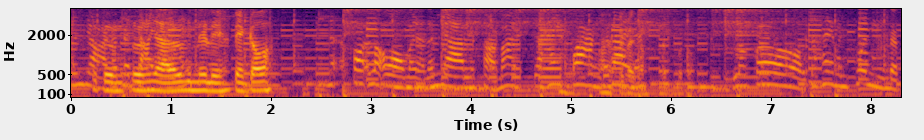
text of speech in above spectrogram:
น้ำยาเติมเติมน้ำยาแล้วบินได้เลยเปลี่ยนเกาก็ละอองมันอะน้ำยา มันสามารถจะให้กว้างก็ได้นะ แล้วก็จะให้มันพ่นแบบ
